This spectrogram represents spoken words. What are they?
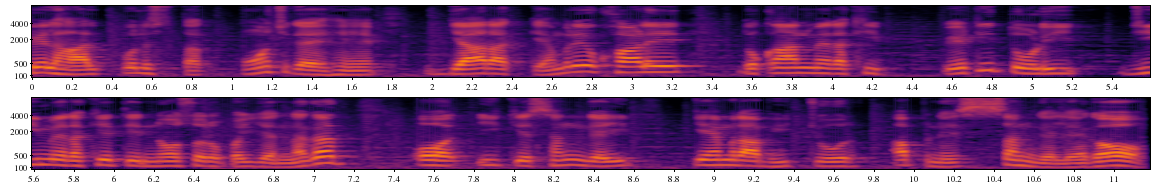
फ़िलहाल पुलिस तक पहुँच गए हैं। 11 कैमरे उखाड़े, दुकान में रखी पेटी तोड़ी, जी में रखे थे नौ सौ रुपया नगद, और ई के संग गई, कैमरा भी चोर अपने संग ले गओ।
